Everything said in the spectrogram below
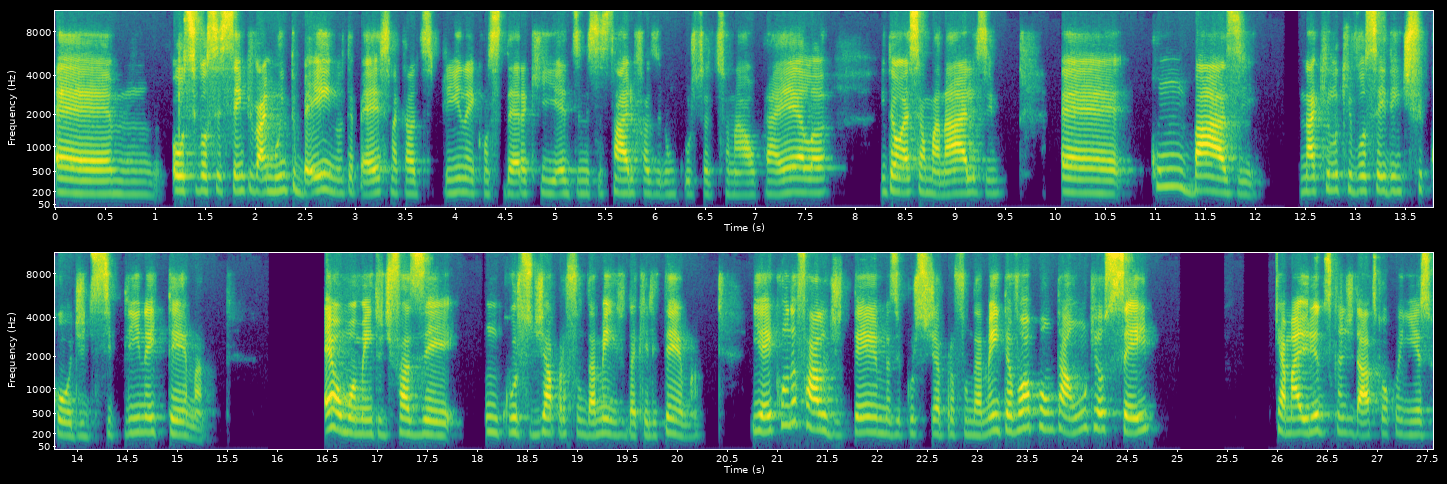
É, ou se você sempre vai muito bem no TPS naquela disciplina e considera que é desnecessário fazer um curso adicional para ela. Então, essa é uma análise. É, com base naquilo que você identificou de disciplina e tema, é o momento de fazer um curso de aprofundamento daquele tema? E aí, quando eu falo de temas e cursos de aprofundamento, eu vou apontar um que eu sei que a maioria dos candidatos que eu conheço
